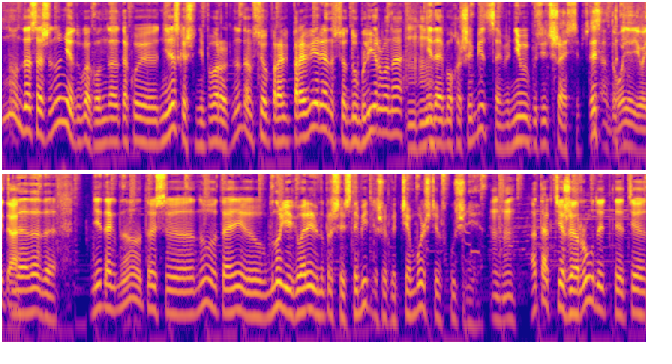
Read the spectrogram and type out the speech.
Ну, достаточно. Ну, нет, ну как, он да, такой, нельзя сказать, что неповоротливый. Ну, там все проверено, все дублировано. Не дай бог ошибиться, не выпустить шасси. Ой-ой-ой, да. Да, да, да. Не так, ну, то есть, э, ну, вот они, многие говорили, например, что истребитель, что чем больше, тем скучнее. Мгм. А так те же руды, те, те-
